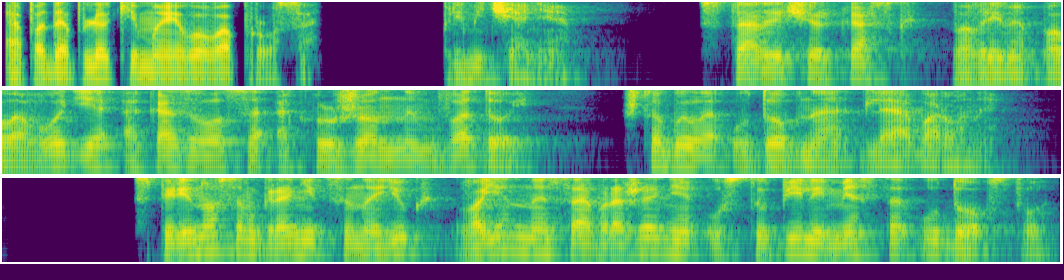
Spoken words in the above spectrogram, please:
о подоплеке моего вопроса. Примечание. Старый Черкасск во время половодья оказывался окруженным водой — что было удобно для обороны. С переносом границы на юг военные соображения уступили место удобству,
